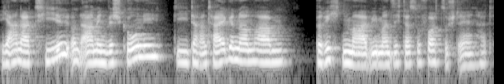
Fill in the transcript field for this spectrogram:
Jana Thiel und Armin Wischkoni, die daran teilgenommen haben, berichten mal, wie man sich das so vorzustellen hat.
